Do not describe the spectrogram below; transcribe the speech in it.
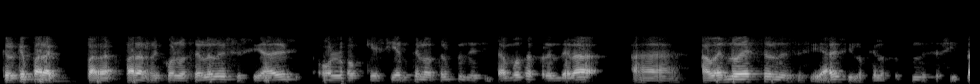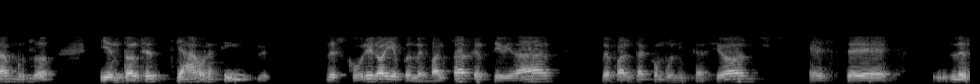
Creo que para, para, para reconocer las necesidades o lo que siente el otro, pues necesitamos aprender a, a, a ver nuestras necesidades y lo que nosotros necesitamos, ¿no? Y entonces ya ahora sí, descubrir, oye, pues me falta asertividad, me falta comunicación, este, les,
